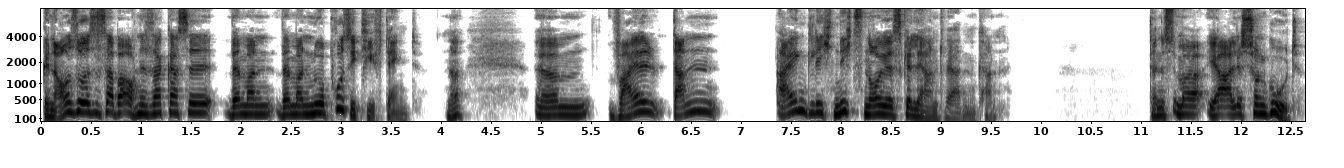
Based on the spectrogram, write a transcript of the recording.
Genauso ist es aber auch eine Sackgasse, wenn man, wenn man nur positiv denkt. Ne? Ähm, weil dann eigentlich nichts Neues gelernt werden kann. Dann ist immer ja alles schon gut.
